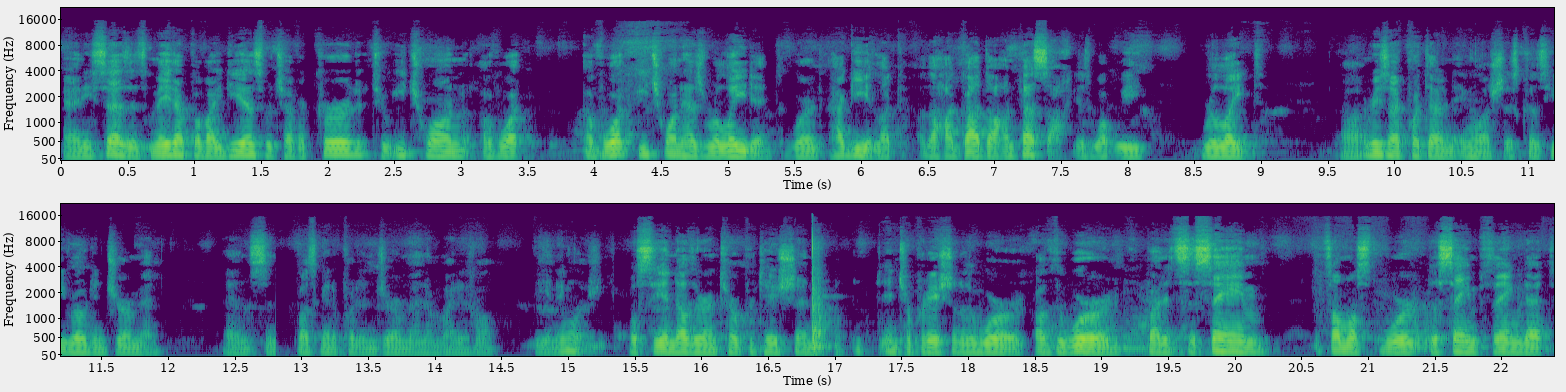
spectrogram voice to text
And he says it's made up of ideas which have occurred to each one of what of what each one has related. Word hagid, like the Haggadah on Pesach, is what we relate. Uh, the reason I put that in English is because he wrote in German, and since I wasn't going to put it in German, it might as well be in English. We'll see another interpretation interpretation of the word of the word, but it's the same. It's almost word the same thing that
